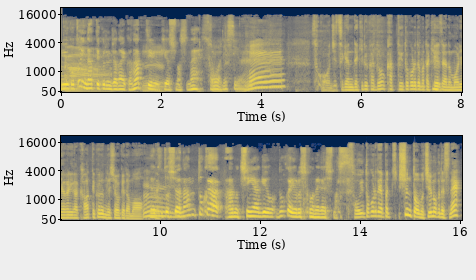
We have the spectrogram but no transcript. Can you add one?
いうことになってくるんじゃないかなっていう気がしますね。そうですよね。そこを実現できるかどうかっていうところでまた経済の盛り上がりが変わってくるんでしょうけども、で今年はなんとかあの賃上げをどうかよろしくお願いします。そういうところでやっぱ春闘も注目ですね。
